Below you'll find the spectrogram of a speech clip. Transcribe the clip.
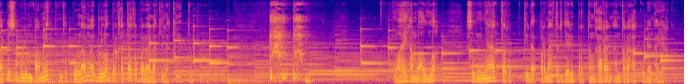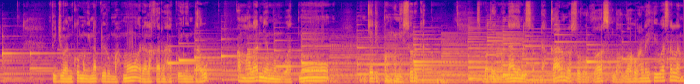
tapi sebelum pamit untuk pulang, Abdullah berkata kepada laki-laki itu, Wahai hamba Allah, sungguhnya ter, tidak pernah terjadi pertengkaran antara aku dan ayahku. Tujuanku menginap di rumahmu adalah karena aku ingin tahu amalan yang membuatmu menjadi penghuni surga. Sebagaimana yang disabdakan Rasulullah Shallallahu Alaihi Wasallam.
